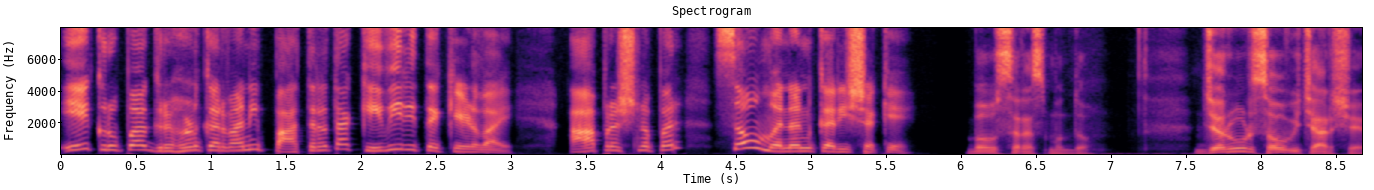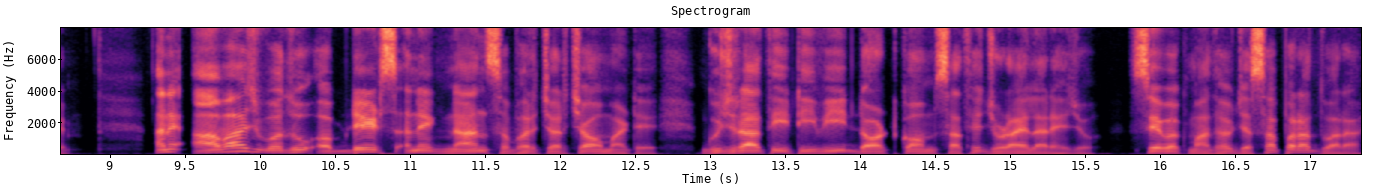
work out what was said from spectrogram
એ કૃપા ગ્રહણ કરવાની પાત્રતા કેવી રીતે કેળવાય? આ પ્રશ્ન પર સૌ મનન કરી શકે. બહુ સરસ મુદ્દો. જરૂર સૌ વિચારશે. અને આવા જ વધુ અપડેટ્સ અને જ્ઞાનસભર ચર્ચાઓ માટે ગુજરાતી ટીવી ડોટ કોમ સાથે જોડાયેલા રહેજો. સેવક માધવ જસાપરા દ્વારા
